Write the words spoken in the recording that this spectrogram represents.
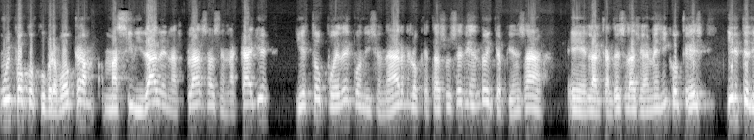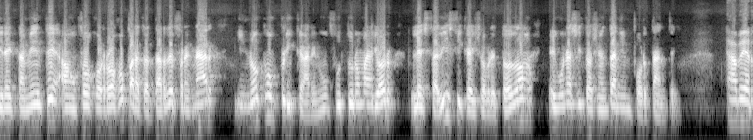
muy poco cubreboca, masividad en las plazas, en la calle, y esto puede condicionar lo que está sucediendo y que piensa eh, la alcaldesa de la Ciudad de México, que es irte directamente a un foco rojo para tratar de frenar y no complicar en un futuro mayor la estadística y sobre todo en una situación tan importante. A ver,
